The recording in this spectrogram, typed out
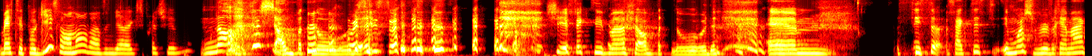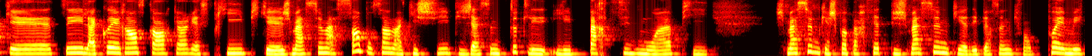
Ben, c'est pas Guy son nom dans une galaxie près de chez vous? Non, Charles Patnaud. Oui, c'est ça. je suis effectivement Charles Patnaud. Euh, c'est ça. Fait que, moi, je veux vraiment que tu sais, la cohérence corps, cœur, esprit, puis que je m'assume à 100% dans qui je suis, puis j'assume toutes les, les parties de moi, puis je m'assume que je ne suis pas parfaite, puis je m'assume qu'il y a des personnes qui ne vont pas aimer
